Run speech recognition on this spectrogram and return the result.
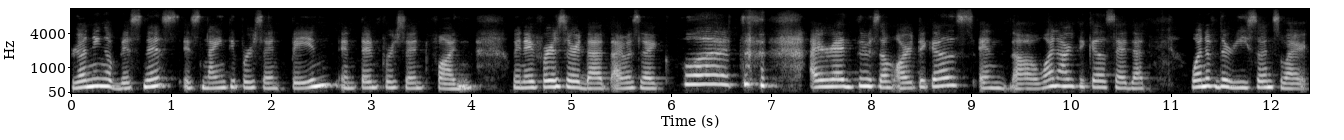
running a business is 90% pain and 10% fun. When I first heard that, I was like, what? I read through some articles, and uh, one article said that one of the reasons why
